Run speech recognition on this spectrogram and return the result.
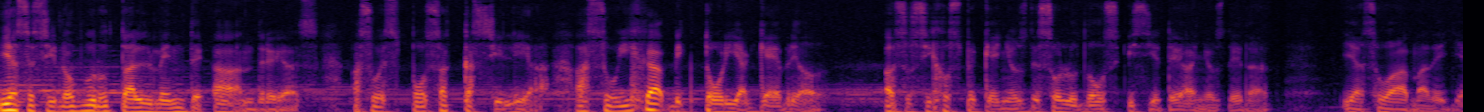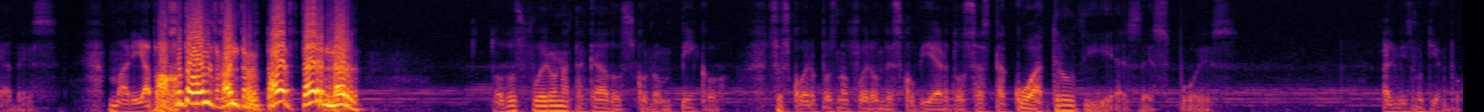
y asesinó brutalmente a Andreas, a su esposa Casilia, a su hija Victoria Gabriel, a sus hijos pequeños de solo dos y siete años de edad, y a su ama de llaves, María Turner. Todos fueron atacados con un pico. Sus cuerpos no fueron descubiertos hasta cuatro días después. Al mismo tiempo,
